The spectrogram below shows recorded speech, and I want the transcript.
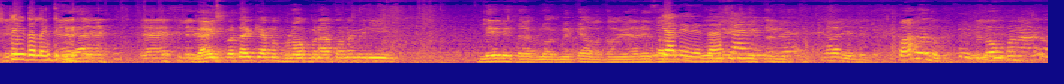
पेट अलग दिख रहा है। गाइस पता है क्या मैं ब्लॉग बनाता हूँ ना मेरी ले लेता है ब्लॉग में क्या बताऊँ यार ऐसा क्या ले लेता है? क्या ले लेते पागल हो लोग बना रहे हो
